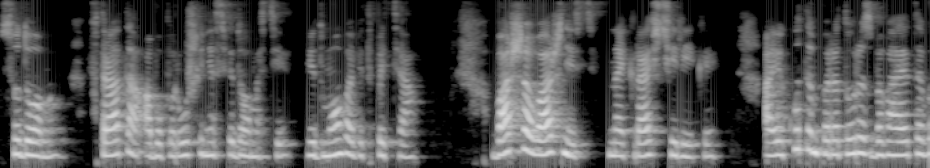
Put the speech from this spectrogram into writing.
судоми, втрата або порушення свідомості, відмова від пиття. Ваша уважність найкращі ліки. А яку температуру збиваєте ви?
